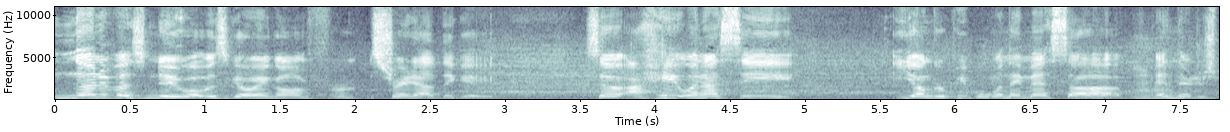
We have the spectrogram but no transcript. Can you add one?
none of us knew what was going on from straight out of the gate. So I hate when I see younger people when they mess up and they're just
